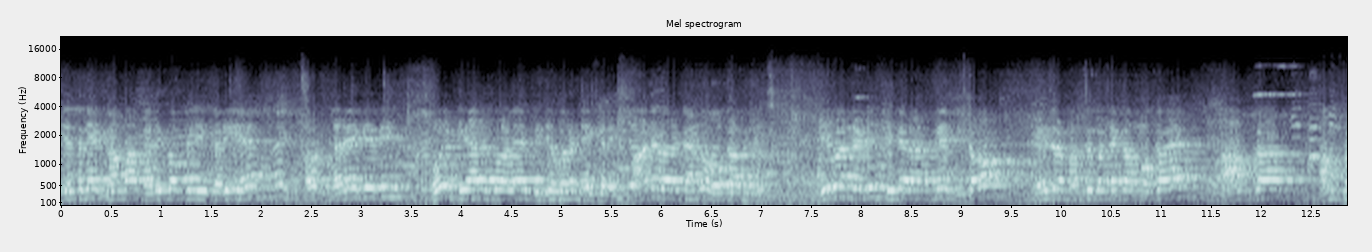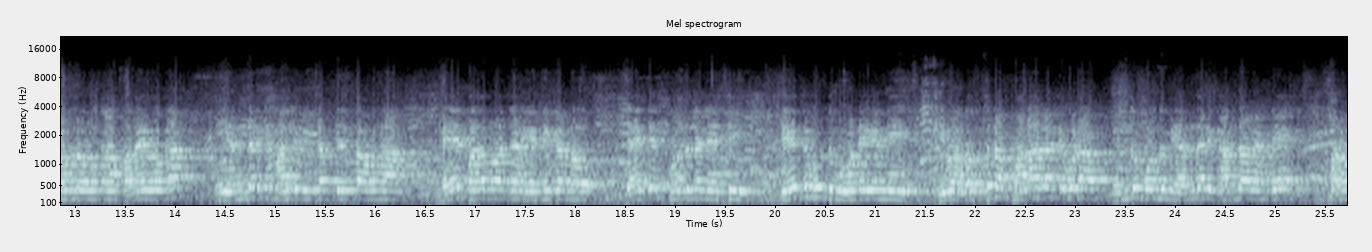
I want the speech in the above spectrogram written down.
जितने काम गरीबों के लिए करी है और करेगी भी कोई टीआरएस वाले बीजेपी वाले नहीं करेंगे आने वाले टाइम में होगा भी नहीं जीवन रेड्डी सीनियर आदमी जिताओ केंद्र मंत्री बनने का मौका है आपका हम सब लोगों का भलाई होगा మీ అందరికీ మళ్ళీ విజ్ఞప్తి చేస్తా ఉన్నా మే పదమూడవ జరిగే ఎన్నికల్లో దయచేసి పొద్దున్న లేచి చేతి గుర్తుకు ఓటేయండి ఇవాళ వస్తున్న ఫలాలన్నీ కూడా ముందు ముందు మీ అందరికి అందాలంటే మనం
